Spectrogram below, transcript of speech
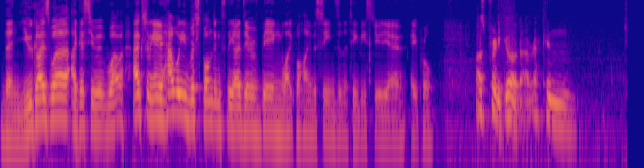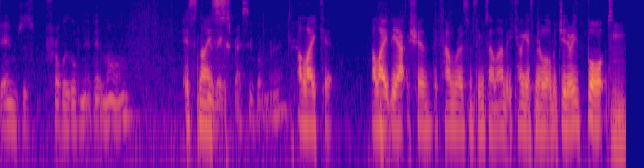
than you guys were. I guess you were. Actually, how were you responding to the idea of being like behind the scenes in the TV studio, April? That was pretty good. I reckon James was probably loving it a bit more. It's He's the nice. expressive one, right? I like it. I like the action, the cameras, and things like that. But it kind of gets me a little bit jittery. But Mm.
